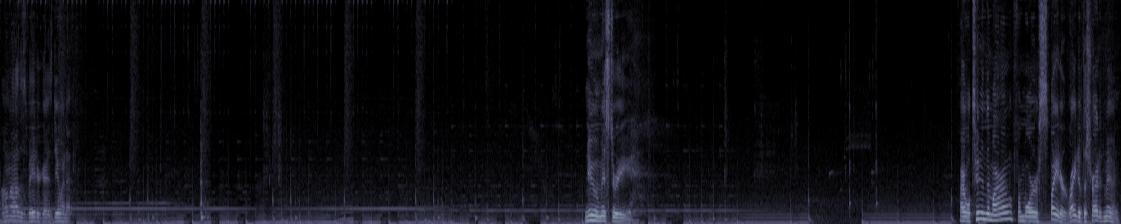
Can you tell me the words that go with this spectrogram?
I don't know how this Vader guy's doing it. New mystery. Alright, we'll tune in tomorrow for more Spider, Rite of the Shrouded Moon.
